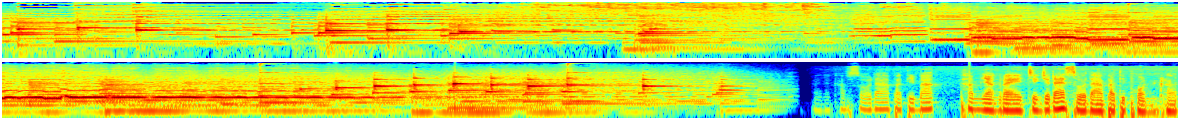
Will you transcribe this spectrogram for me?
สดาปฏิบัติทำอย่างไรจึงจะได้โสดาปฏิผลครับ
